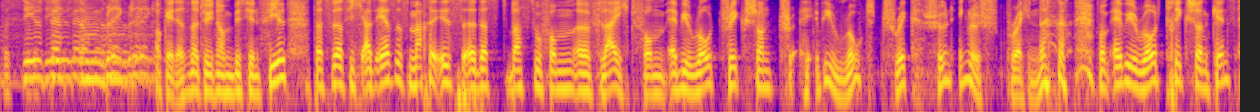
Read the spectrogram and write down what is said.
das Ziel fest im Blick. Okay, das ist natürlich noch ein bisschen viel. Das, was ich als erstes mache, ist äh, das, was du vom, äh, vielleicht vom Abbey Road Trick schon, Abbey Road Trick, schön Englisch sprechen, ne? vom Abbey Road Trick schon kennst,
